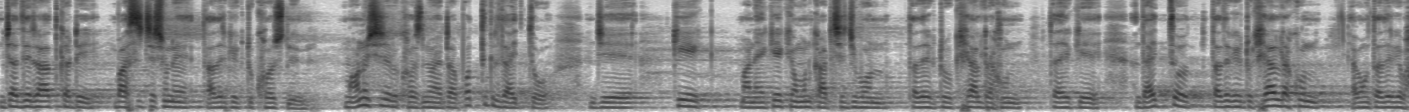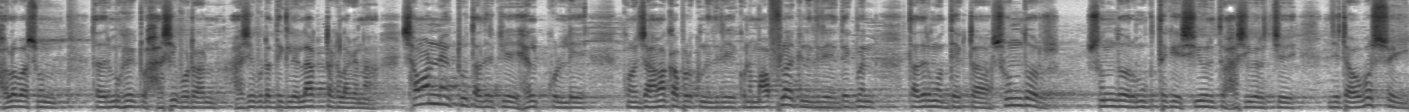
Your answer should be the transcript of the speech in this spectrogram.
যাদের রাত কাটে বাস স্টেশনে তাদেরকে একটু খোঁজ নিন। মানুষ হিসেবে খোঁজ নেওয়া এটা প্রত্যেকের দায়িত্ব যে কে মানে কে কেমন কাটছে জীবন, তাদের একটু খেয়াল রাখুন। তাদেরকে দায়িত্ব, তাদেরকে একটু খেয়াল রাখুন এবং তাদেরকে ভালোবাসুন। তাদের মুখে একটু হাসি ফোটান। হাসি ফোটা দেখলে লাখ টাকা লাগে না। সামান্য একটু তাদেরকে হেল্প করলে, কোনো জামা কাপড় কিনে দিলে, কোনো মাফলার কিনে দিলে দেখবেন তাদের মধ্যে একটা সুন্দর সুন্দর মুখ থেকে শিহরিত হাসি বেরোচ্ছে, যেটা অবশ্যই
